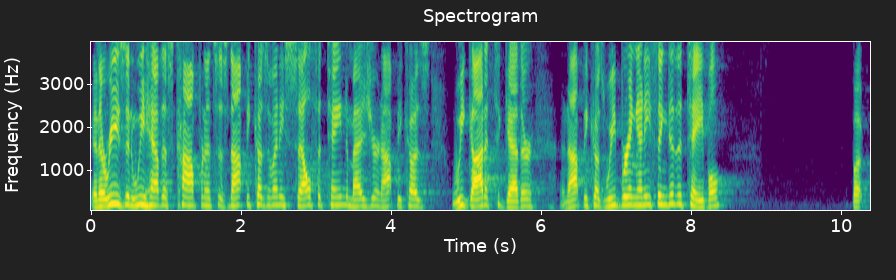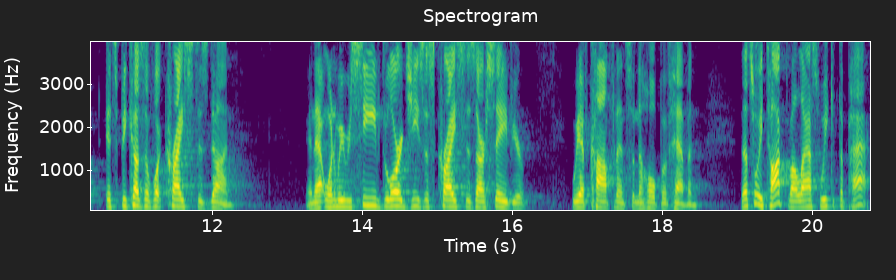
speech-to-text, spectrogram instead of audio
And the reason we have this confidence is not because of any self attained measure, not because we got it together, not because we bring anything to the table, but it's because of what Christ has done. And that when we received Lord Jesus Christ as our Savior, we have confidence in the hope of heaven. That's what we talked about last week at the PAC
